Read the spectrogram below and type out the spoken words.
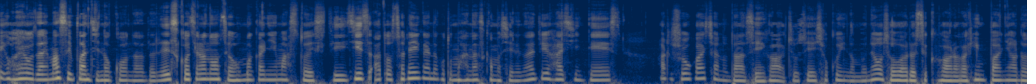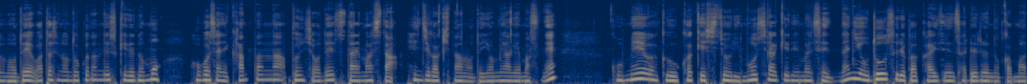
はい、おはようございます。一般人のコーナーです。こちらの音声を大まかに言いますと SDGs、あとそれ以外のことも話すかもしれないという配信です。ある障害者の男性が女性職員の胸を触るセクハラが頻繁にあるので、私の独断ですけれども、保護者に簡単な文章で伝えました。返事が来たので読み上げますね。ご迷惑をおかけしており申し訳ありません。何をどうすれば改善されるのか全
